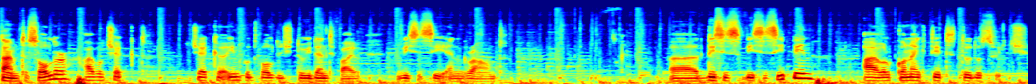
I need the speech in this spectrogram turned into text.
Time to solder, I will check check uh, input voltage to identify VCC and ground. Uh, this is VCC pin, I will connect it to the switch.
